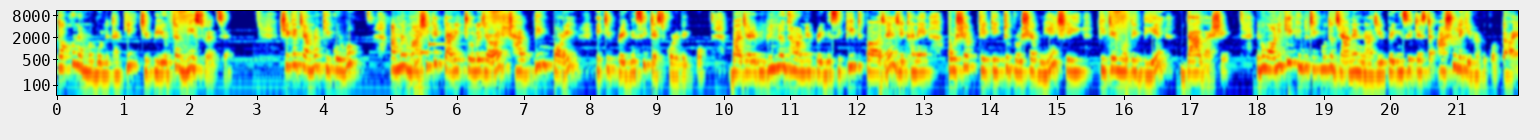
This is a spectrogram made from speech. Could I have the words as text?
তখন আমরা বলে থাকি যে পিরিয়ডটা মিস হয়েছে। সেক্ষেত্রে আমরা কি করব? আমরা মাসিকের তারিখ চলে যাওয়ার সাত দিন পরে একটি প্রেগনেন্সি টেস্ট করে দেখব। বাজারে বিভিন্ন ধরনের প্রেগনেন্সি কিট পাওয়া যায়, যেখানে প্রস্রাব থেকে একটু প্রস্রাব নিয়ে সেই কিটের মধ্যে দিয়ে দাগ আসে। এবং অনেকেই কিন্তু ঠিকমতো জানেন না যে প্রেগনেন্সি টেস্ট আসলে কীভাবে করতে হয়।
